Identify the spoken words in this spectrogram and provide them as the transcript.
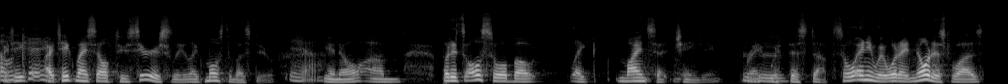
I take I take myself too seriously, like most of us do. Yeah. You know, um, but it's also about like mindset changing, right, Mm-hmm. with this stuff. So anyway, what I noticed was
